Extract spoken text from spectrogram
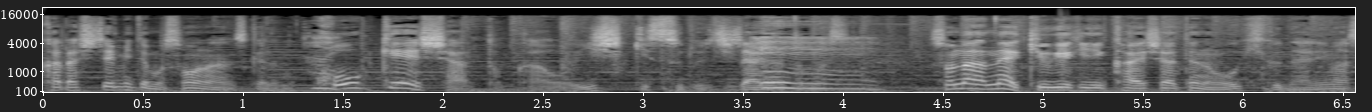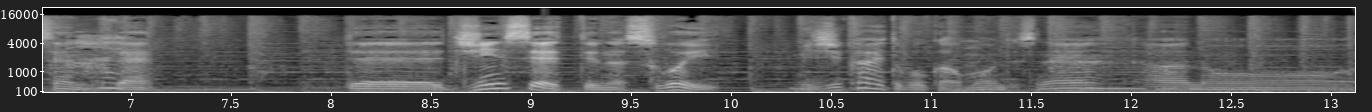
からしてみてもそうなんですけども、はい、後継者とかを意識する時代だと思います、えー、そんなね急激に会社っていうのは大きくなりませんので、で人生っていうのはすごい短いと僕は思うんですね、うん、あの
